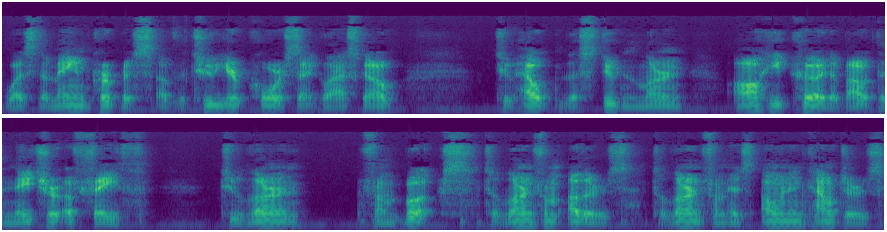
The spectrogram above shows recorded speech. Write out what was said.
was the main purpose of the two year course at Glasgow to help the student learn all he could about the nature of faith, to learn from books, to learn from others, to learn from his own encounters.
